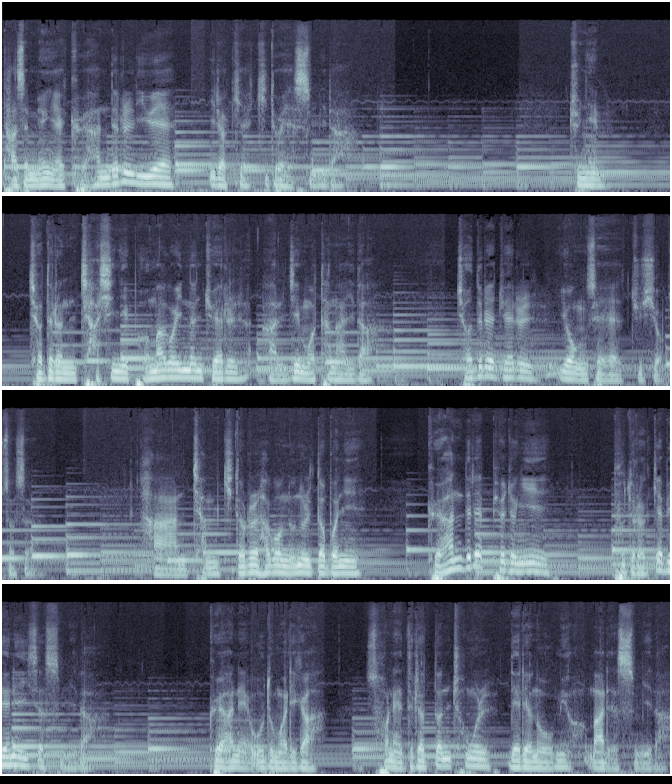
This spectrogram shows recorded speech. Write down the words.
다섯 명의 괴한들을 위해 이렇게 기도했습니다. 주님, 저들은 자신이 범하고 있는 죄를 알지 못하나이다. 저들의 죄를 용서해 주시옵소서. 한참 기도를 하고 눈을 떠보니 괴한들의 표정이 부드럽게 변해 있었습니다. 괴한의 우두머리가 손에 들었던 총을 내려놓으며 말했습니다.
